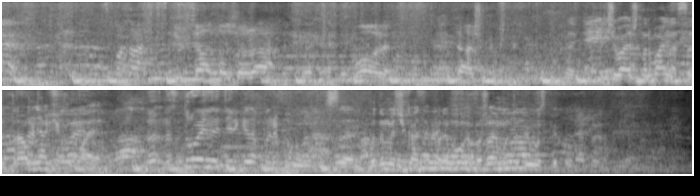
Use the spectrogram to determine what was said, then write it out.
Змагатися. Дівчата, жара, море, тяжко. Відчуваєш нормально все? Травм ніяких немає. Настроєний тільки на перемогу. Все. Будемо чекати перемоги. Бажаємо тобі успіху.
